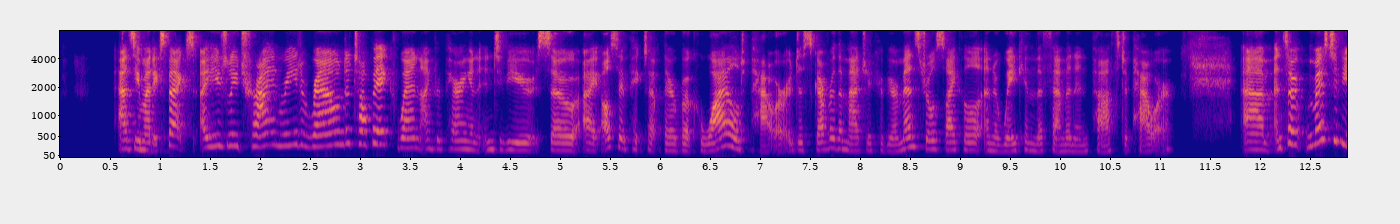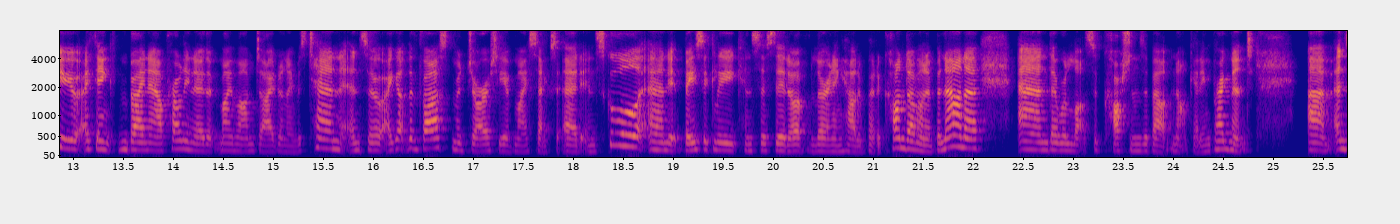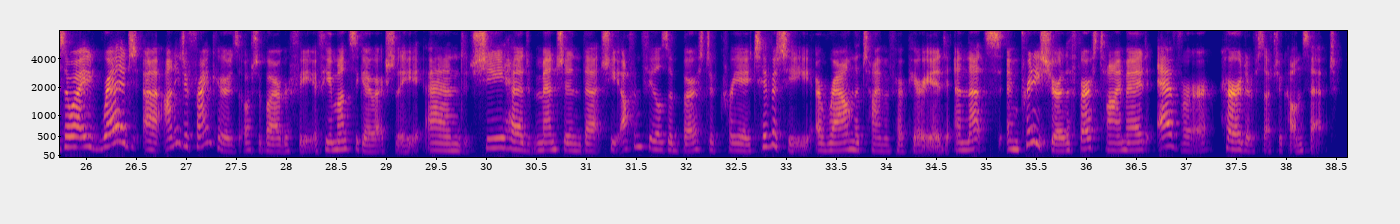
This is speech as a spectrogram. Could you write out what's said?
As you might expect, I usually try and read around a topic when I'm preparing an interview. So I also picked up their book, Wild Power Discover the Magic of Your Menstrual Cycle and Awaken the Feminine Path to Power. Um, and so most of you, I think by now probably know that my mom died when I was 10. And so I got the vast majority of my sex ed in school. And it basically consisted of learning how to put a condom on a banana. And there were lots of cautions about not getting pregnant. Um, and so I read uh, Ani DiFranco's autobiography a few months ago, actually, and she had mentioned that she often feels a burst of creativity around the time of her period. And that's, I'm pretty sure, the first time I had ever heard of such a concept.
